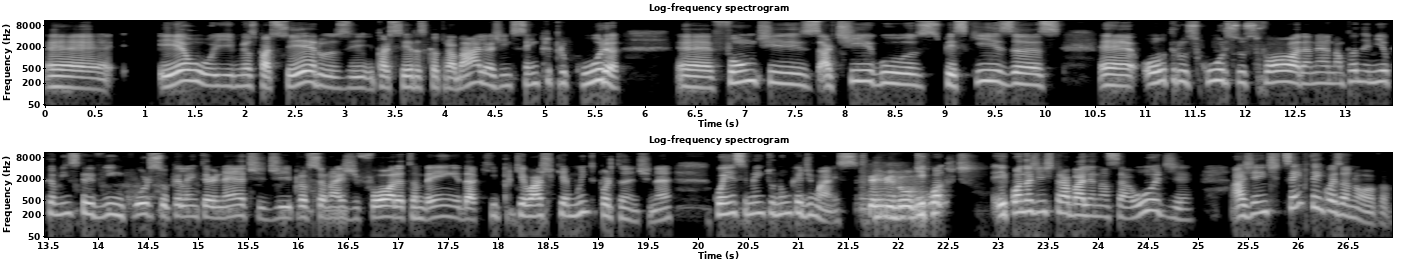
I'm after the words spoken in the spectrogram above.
É, eu e meus parceiros e parceiras que eu trabalho, a gente sempre procura é, fontes, artigos, pesquisas, é, outros cursos fora, né? Na pandemia, o que eu me inscrevi em curso pela internet de profissionais de fora também e daqui, porque eu acho que é muito importante, né? Conhecimento nunca é demais. Terminou e, e quando a gente trabalha na saúde, a gente sempre tem coisa nova.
